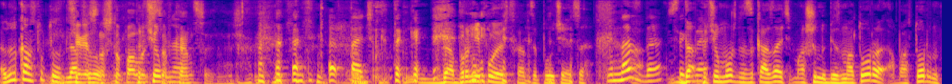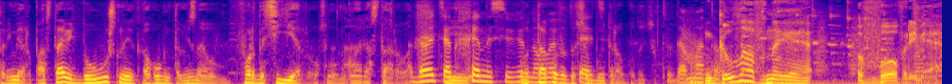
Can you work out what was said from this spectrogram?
Ну, конструктор для Интересно, взрослых. что получится Причем, в конце. Та- Тачка такая. Да, бронепоезд в конце получается. У нас, да, всегда. Да, причем можно заказать машину без мотора, а мотор, например, поставить бэушный от какого-нибудь там, не знаю, Форда Сиерра, условно говоря, старого. А давайте от Хеннесси вином Вот так вот это F5. все будет работать. Главное вовремя.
